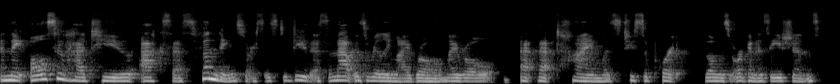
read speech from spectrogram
And they also had to access funding sources to do this. And that was really my role. My role at that time was to support those organizations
